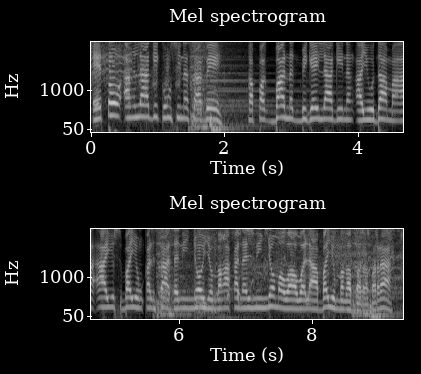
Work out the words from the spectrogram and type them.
eto ang lagi kong sinasabi. Kapag ba nagbigay lagi ng ayuda, maaayos ba yung kalsada ninyo, yung mga kanal ninyo, mawawala ba yung mga barabara?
